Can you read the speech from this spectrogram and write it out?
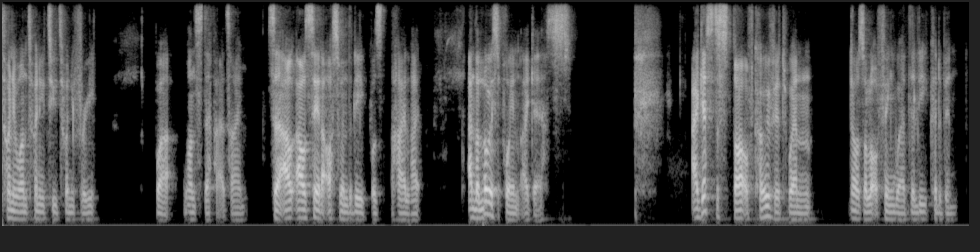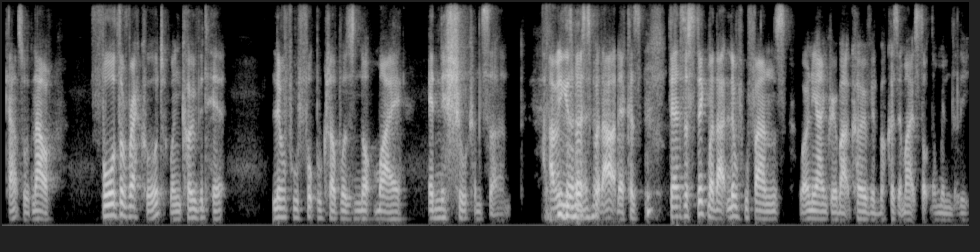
21, 22, 23, but one step at a time. So I'll, I'll say that us win the league was the highlight. And the lowest point, I guess, I guess the start of COVID when there was a lot of thing where the league could have been cancelled. Now, for the record, when COVID hit, Liverpool Football Club was not my initial concern. I think it's best to put out there because there's a stigma that Liverpool fans were only angry about COVID because it might stop them winning the league.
